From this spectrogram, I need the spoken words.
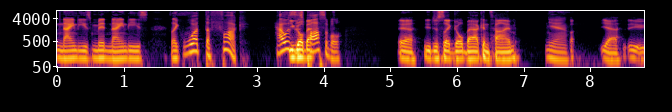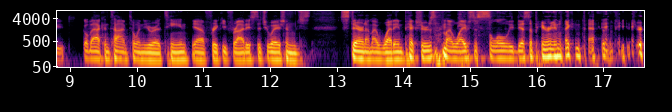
90s mid 90s it's like what the fuck how is You this back- possible yeah, you just like go back in time. yeah uh, Yeah, you go back in time to when you were a teen. Yeah, Freaky Friday situation. Just staring at my wedding pictures. My wife's just slowly disappearing, like in Back to the Future.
